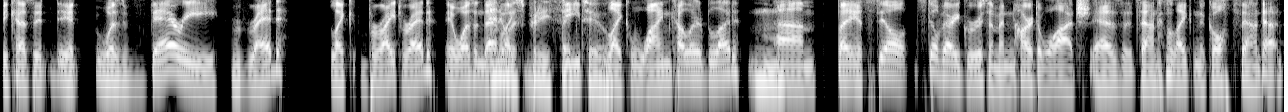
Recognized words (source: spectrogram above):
because it it was very red, like bright red. It wasn't that and it like was pretty thick deep, too. like wine colored blood. Mhm. Um, but it's still still very gruesome and hard to watch, as it sounded like Nicole found out.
